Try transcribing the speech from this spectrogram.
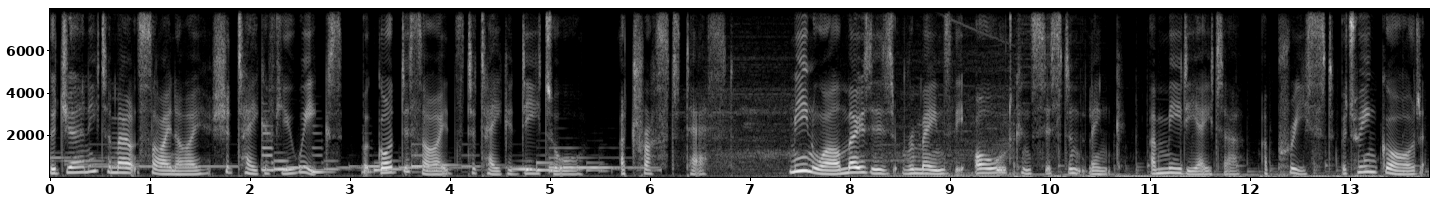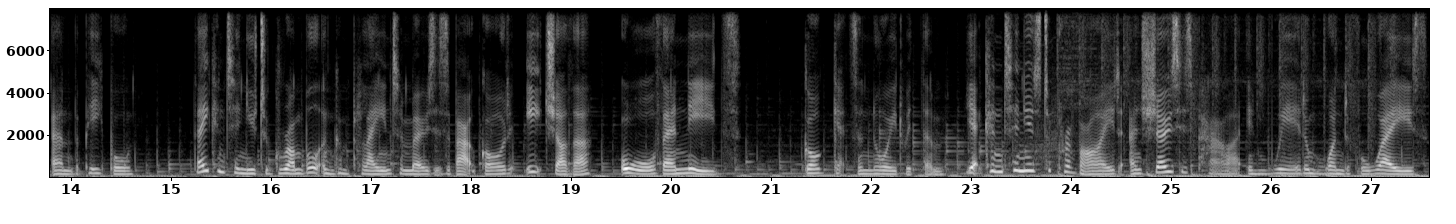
The journey to Mount Sinai should take a few weeks, but God decides to take a detour, a trust test. Meanwhile, Moses remains the old consistent link, a mediator, a priest between God and the people. They continue to grumble and complain to Moses about God, each other, or their needs. God gets annoyed with them, yet continues to provide and shows his power in weird and wonderful ways.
